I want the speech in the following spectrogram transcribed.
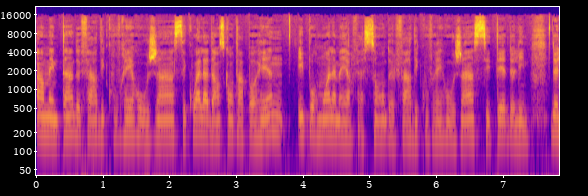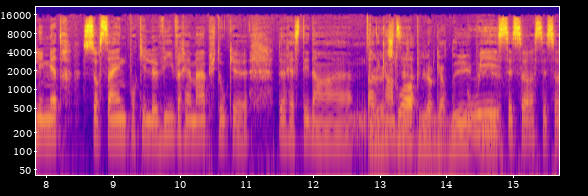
en même temps de faire découvrir aux gens c'est quoi la danse contemporaine. Et pour moi la meilleure façon de le faire découvrir aux gens c'était de les de les mettre sur scène pour qu'ils le vivent vraiment plutôt que de rester dans dans, dans des candidats puis le regarder oui puis, euh... c'est ça c'est ça.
